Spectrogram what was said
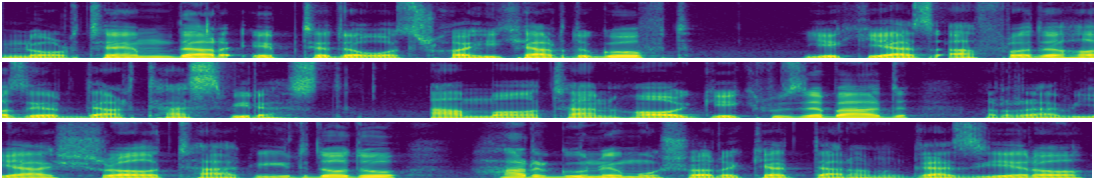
نورتم در ابتدا عذرخواهی کرد و گفت یکی از افراد حاضر در تصویر است اما تنها یک روز بعد رویش را تغییر داد و هر گونه مشارکت در آن قضیه را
